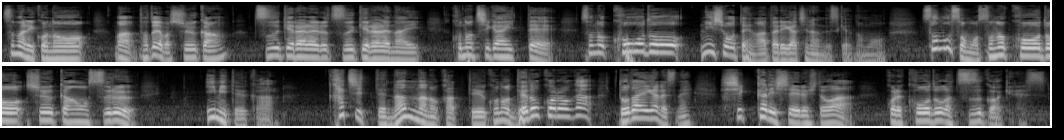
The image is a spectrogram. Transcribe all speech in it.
つまりこの、まあ、例えば習慣、続けられる、続けられない、この違いって、その行動に焦点が当たりがちなんですけれども、そもそもその行動、習慣をする意味というか、価値って何なのかっていう、この出所が、土台がですね、しっかりしている人は、これ行動が続くわけです。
